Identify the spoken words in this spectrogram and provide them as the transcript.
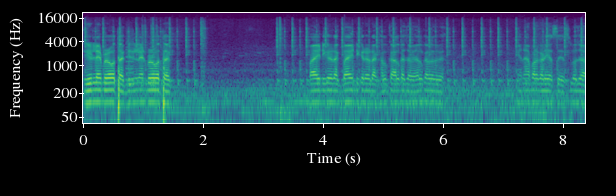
গ্রিন লাইন বরাবর থাক গ্রিন লাইন বরাবর থাক বাই ইন্ডিকেটার রাখ বাই ইন্ডিকেটার রাখ হালকা হালকা যাবে হালকা যাবে এখানে আবার গাড়ি আছে স্লো যা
